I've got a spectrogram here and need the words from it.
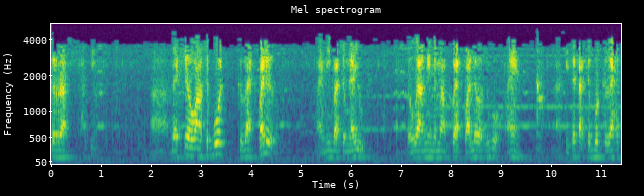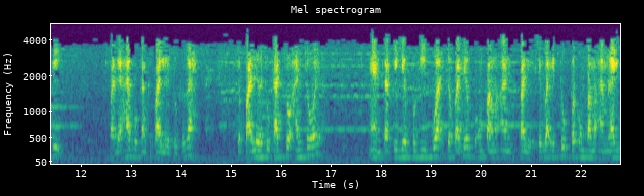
keras hati. Ha, biasa orang sebut keras kepala. Ha, ini bahasa Melayu. Orang ni memang keras kepala sungguh. Kan? Ha, kita tak sebut keras hati. Padahal bukan kepala tu keras. Kepala tu katuk hancur. Kan? Tapi dia pergi buat kepada perumpamaan kepala. Sebab itu perumpamaan Melayu.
